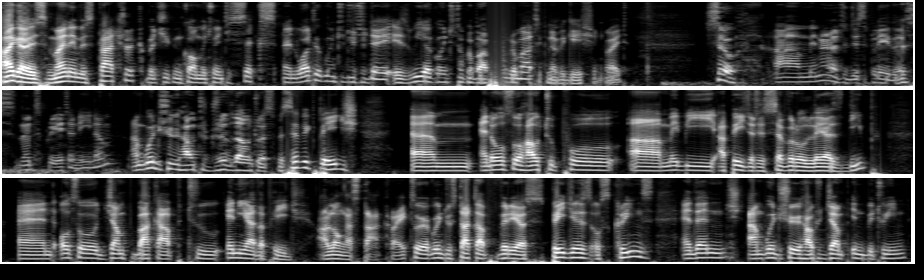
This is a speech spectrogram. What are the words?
Hi guys, my name is Patrick, but you can call me 26. And what we're going to do today is we are going to talk about programmatic navigation, right? So, um, in order to display this, let's create an enum. I'm going to show you how to drill down to a specific page um, and also how to pull uh, maybe a page that is several layers deep and also jump back up to any other page along a stack, right? So we're going to stack up various pages or screens, and then I'm going to show you how to jump in between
